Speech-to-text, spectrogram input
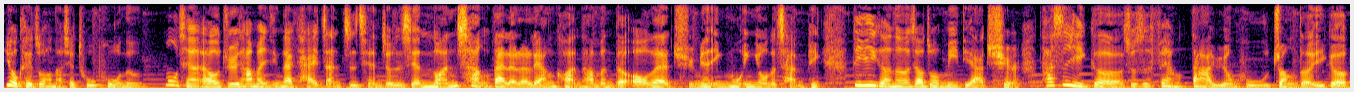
又可以做到哪些突破呢？目前 LG 他们已经在开展之前，就是先暖场带来了两款他们的 OLED 曲面荧幕应用的产品。第一个呢叫做 Media Chair，它是一个就是非常大圆弧状的一个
